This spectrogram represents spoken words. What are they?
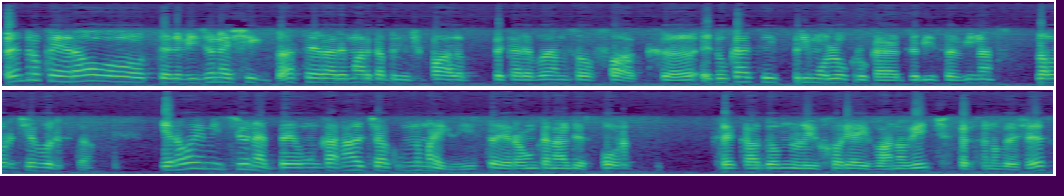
Pentru că era o televiziune și asta era remarca principală pe care voiam să o fac. Educația e primul lucru care ar trebui să vină la orice vârstă. Era o emisiune pe un canal ce acum nu mai există, era un canal de sport, cred că a domnului Horia Ivanovici, sper să nu greșesc.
